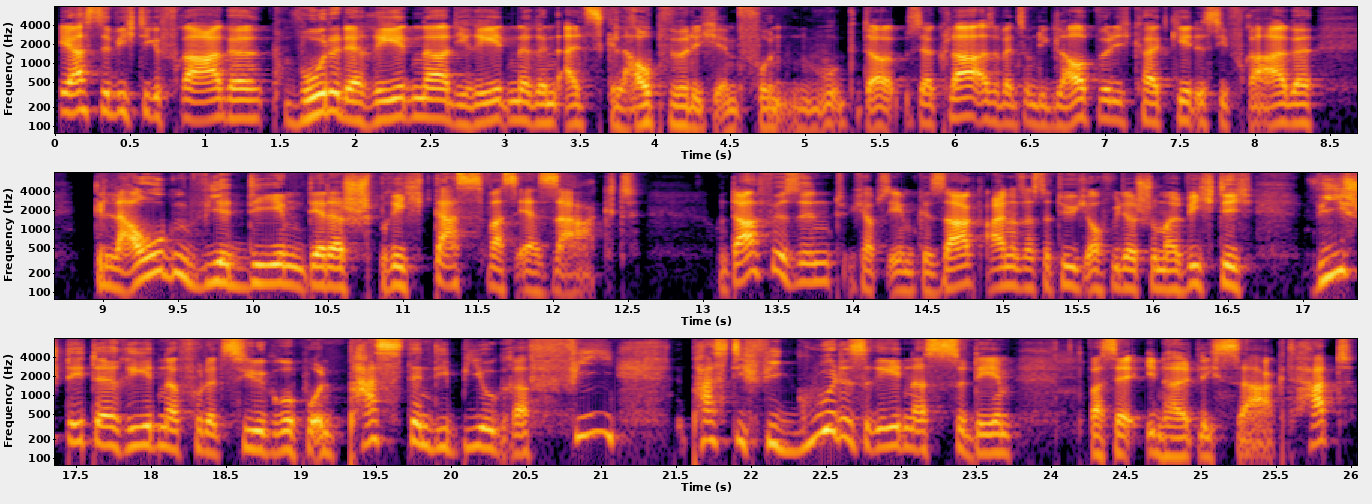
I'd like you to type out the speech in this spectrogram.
Erste wichtige Frage, wurde der Redner, die Rednerin als glaubwürdig empfunden? Da ist ja klar, also wenn es um die Glaubwürdigkeit geht, ist die Frage, glauben wir dem, der da spricht, das, was er sagt? Und dafür sind, ich habe es eben gesagt, einerseits natürlich auch wieder schon mal wichtig, wie steht der Redner vor der Zielgruppe und passt denn die Biografie, passt die Figur des Redners zu dem, was er inhaltlich sagt? Hat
